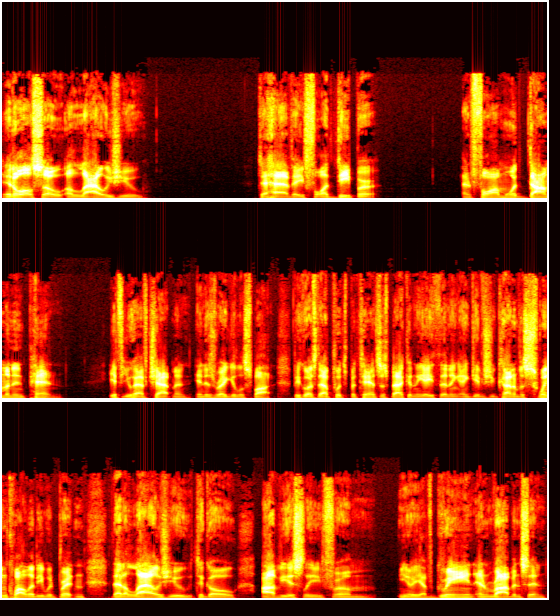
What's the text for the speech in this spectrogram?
It also allows you to have a far deeper and far more dominant pen if you have Chapman in his regular spot because that puts Betances back in the eighth inning and gives you kind of a swing quality with Britton that allows you to go obviously from you know you have Green and Robertson.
